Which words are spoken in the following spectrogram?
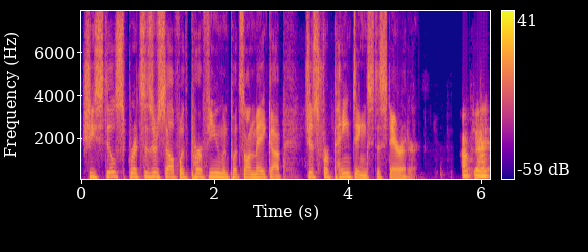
she still spritzes herself with perfume and puts on makeup just for paintings to stare at her. Okay.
